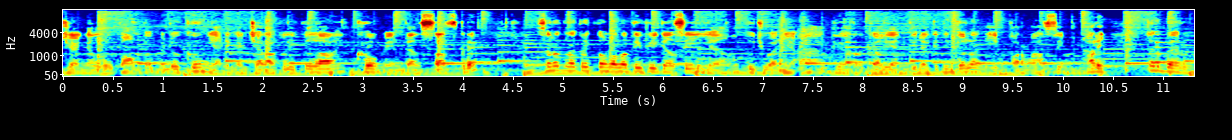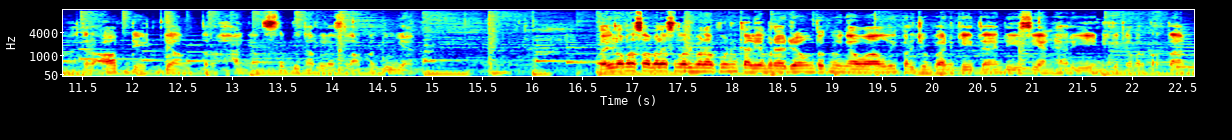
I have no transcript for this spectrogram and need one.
jangan lupa untuk mendukungnya dengan cara klik like, komen, dan subscribe serta klik tombol notifikasinya tujuannya agar kalian tidak ketinggalan informasi menarik, terbaru, terupdate, dan terhangat seputar Leslar tentunya. Baiklah para sahabat Leslar di mana pun kalian berada untuk mengawali perjumpaan kita di siang hari ini ke kabar pertama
